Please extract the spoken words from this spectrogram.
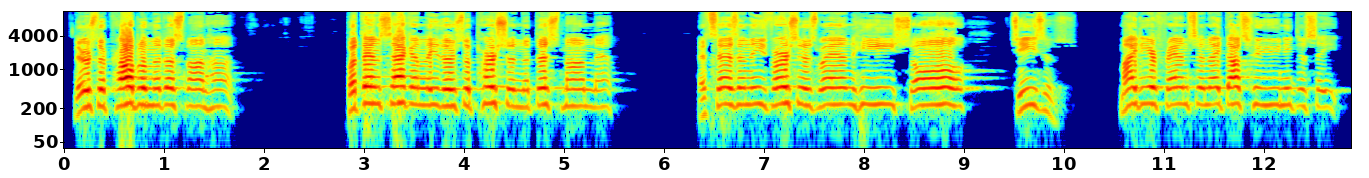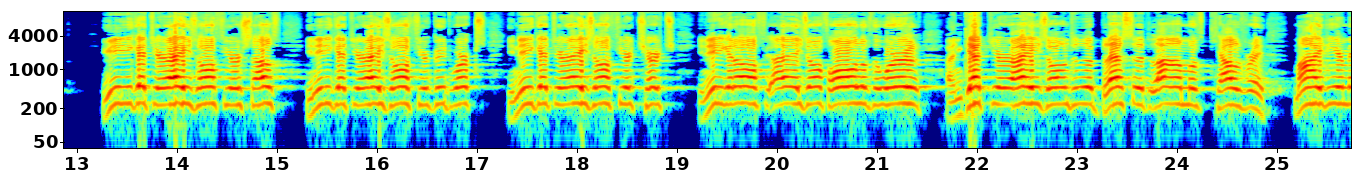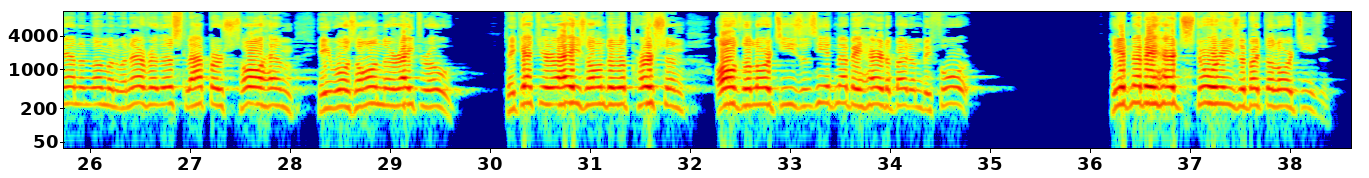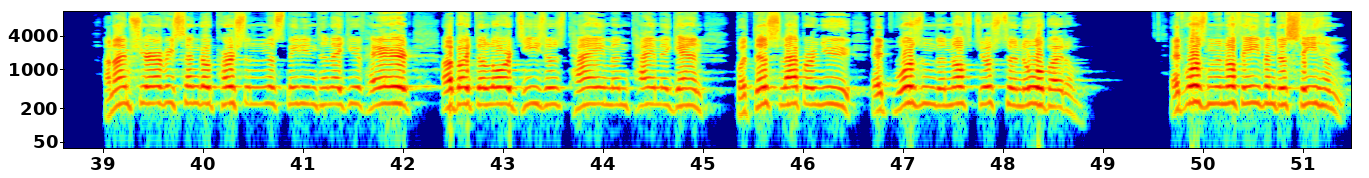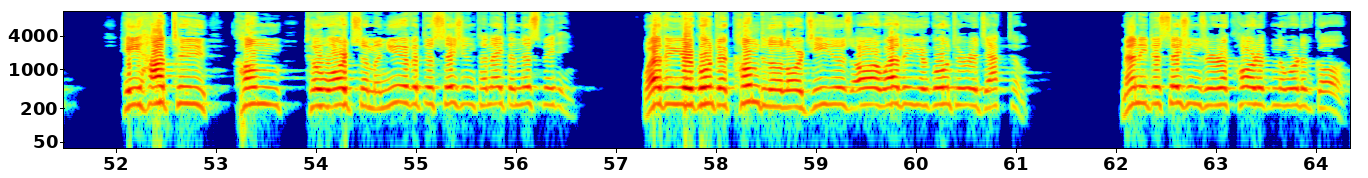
There's the problem that this man had. But then secondly, there's the person that this man met. It says in these verses, when he saw Jesus. My dear friends, tonight that's who you need to see. You need to get your eyes off yourself. You need to get your eyes off your good works. You need to get your eyes off your church. You need to get off eyes off all of the world and get your eyes onto the blessed Lamb of Calvary. My dear men and women, whenever this leper saw him, he was on the right road. To get your eyes onto the person of the Lord Jesus. He had maybe heard about him before. He had maybe heard stories about the Lord Jesus. And I'm sure every single person in this meeting tonight, you've heard about the Lord Jesus time and time again. But this leper knew it wasn't enough just to know about him. It wasn't enough even to see him. He had to come towards him. And you have a decision tonight in this meeting. Whether you're going to come to the Lord Jesus or whether you're going to reject him. Many decisions are recorded in the Word of God.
